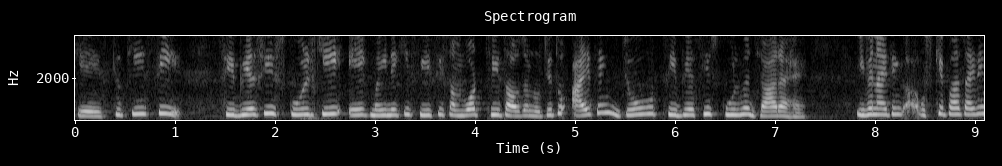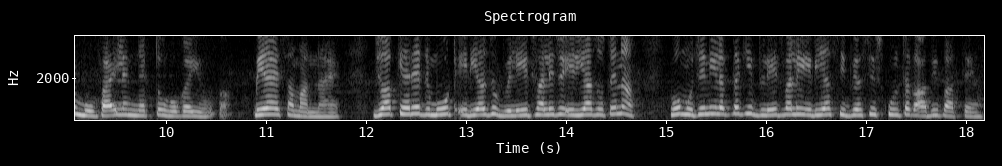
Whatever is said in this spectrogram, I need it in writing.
case क्योंकि सी सीबीएसई स्कूल की एक महीने की फ़ीस ही समवॉट थ्री थाउज़ेंड होती है। तो आई थिंक जो सीबीएसई स्कूल में जा रहा है इवन आई थिंक उसके पास I think mobile and net तो होगा ही होगा। मेरा ऐसा मानना है। जो आप कह रहे हैं रिमोट एरियाज़ जो विलेज वाले जो एरियाज़ होते हैं ना वो मुझे नहीं लगता कि विलेज वाले एरिया सीबीएसई स्कूल तक आ भी पाते हैं।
